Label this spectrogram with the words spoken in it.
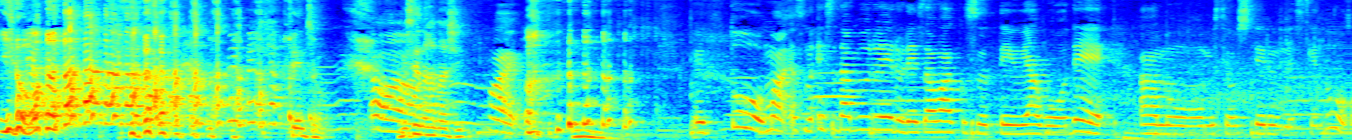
いいよ。店長。店の話。はい、えっとまあその SWL レザーワークスっていう屋号であのお店をしてるんですけど、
